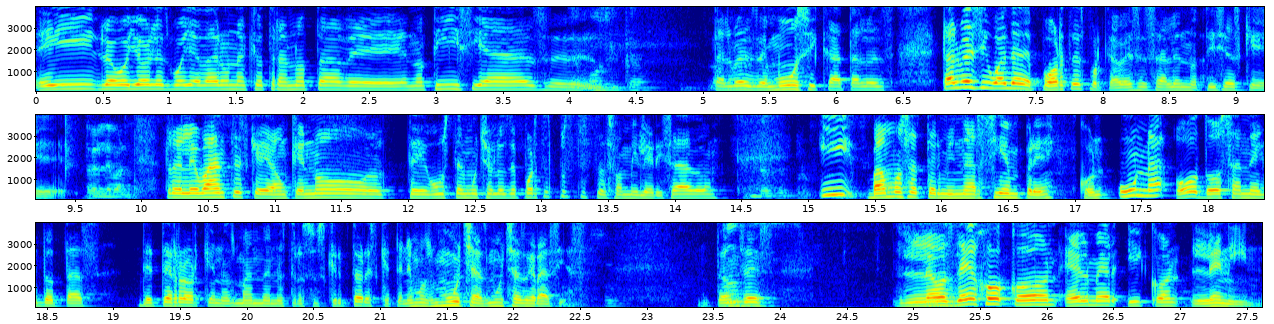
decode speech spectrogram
Y luego yo les voy a dar una que otra nota de noticias. De eh, música. Tal vez de música, tal vez, tal vez igual de deportes, porque a veces salen noticias que Relevante. relevantes que aunque no te gusten mucho los deportes, pues te estás familiarizado. Y vamos a terminar siempre con una o dos anécdotas de terror que nos mandan nuestros suscriptores, que tenemos muchas, muchas gracias. Entonces, los dejo con Elmer y con Lenin.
